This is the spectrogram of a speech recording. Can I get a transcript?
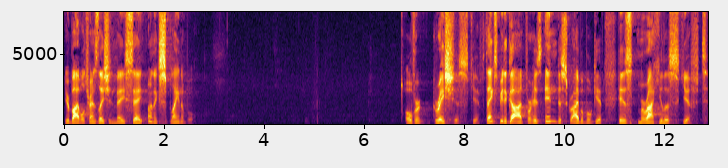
Your Bible translation may say unexplainable. Over gracious gift. Thanks be to God for his indescribable gift, his miraculous gift.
